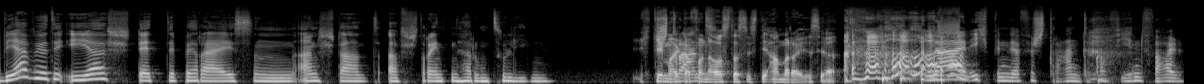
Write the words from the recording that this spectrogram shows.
Wer würde eher Städte bereisen, anstatt auf Stränden herumzuliegen? Ich gehe mal davon aus, dass es die Amra ist, ja. Nein, ich bin ja für Strand, auf jeden Fall.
